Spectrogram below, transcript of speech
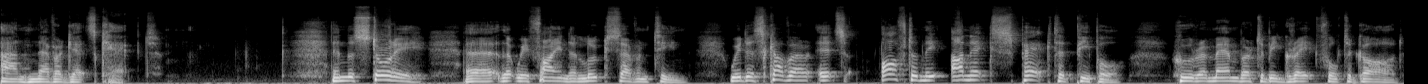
and never gets kept. In the story uh, that we find in Luke 17, we discover it's often the unexpected people who remember to be grateful to God.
